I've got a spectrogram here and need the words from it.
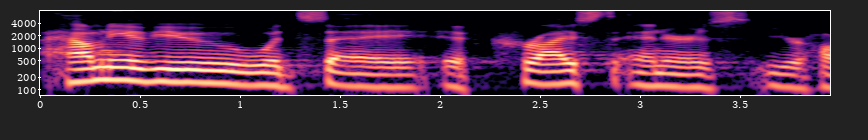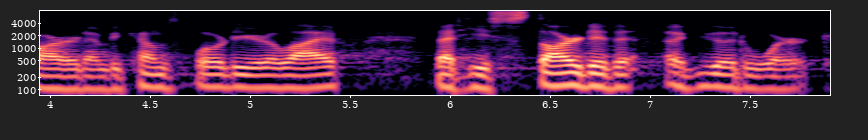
How many of you would say if Christ enters your heart and becomes Lord of your life, that he started a good work?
